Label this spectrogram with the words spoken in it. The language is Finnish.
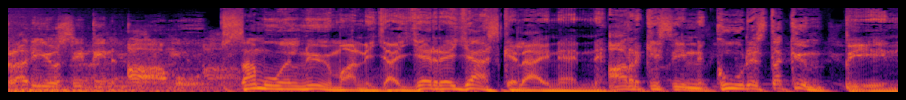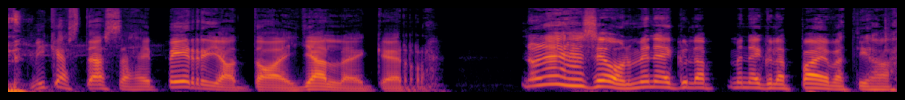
Radio Cityn aamu. Samuel Nyman ja Jere Jäskeläinen. Arkisin kuudesta kymppiin. Mikäs tässä hei perjantai jälleen kerran? No näinhän se on. Menee kyllä, menee kyllä päivät ihan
